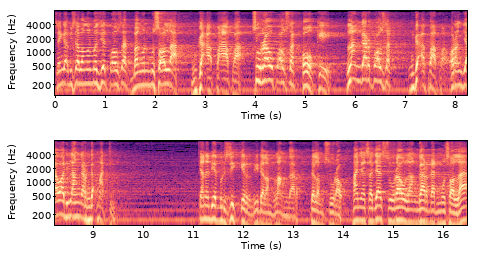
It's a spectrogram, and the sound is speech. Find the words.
Saya nggak bisa bangun masjid Pak Ustadz. Bangun musola. Nggak apa-apa. Surau Pak Ustadz. Oke. Langgar Pak Ustadz. Nggak apa-apa. Orang Jawa dilanggar nggak mati. Karena dia berzikir di dalam langgar dalam surau. Hanya saja surau langgar dan musola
